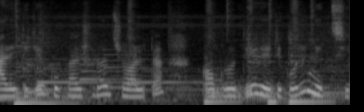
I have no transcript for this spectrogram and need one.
আর এদিকে গোপাল সোনার জলটা অগ্র দিয়ে রেডি করে নিচ্ছি।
